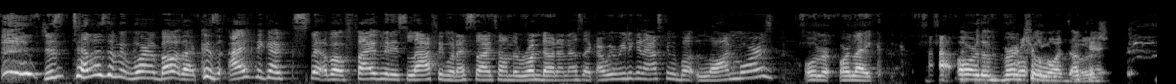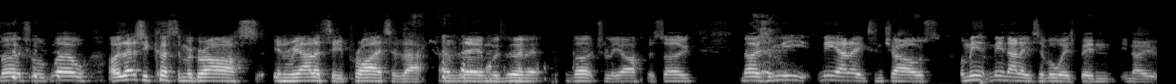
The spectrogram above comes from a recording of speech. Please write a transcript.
Just tell us a bit more about that because I think I spent about five minutes laughing when I saw it on the rundown, and I was like, "Are we really going to ask him about lawnmowers or or like uh, or the virtual ones?" Okay, virtual. Well, I was actually cutting the grass in reality prior to that, and then was doing it virtually after. So, no, so me, me, Alex, and Charles. Well, me, me and Alex have always been, you know,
